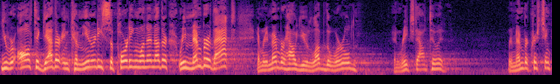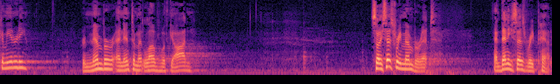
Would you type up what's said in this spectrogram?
You were all together in community supporting one another. Remember that and remember how you loved the world and reached out to it. Remember Christian community. Remember an intimate love with God. So he says, remember it. And then he says, repent.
